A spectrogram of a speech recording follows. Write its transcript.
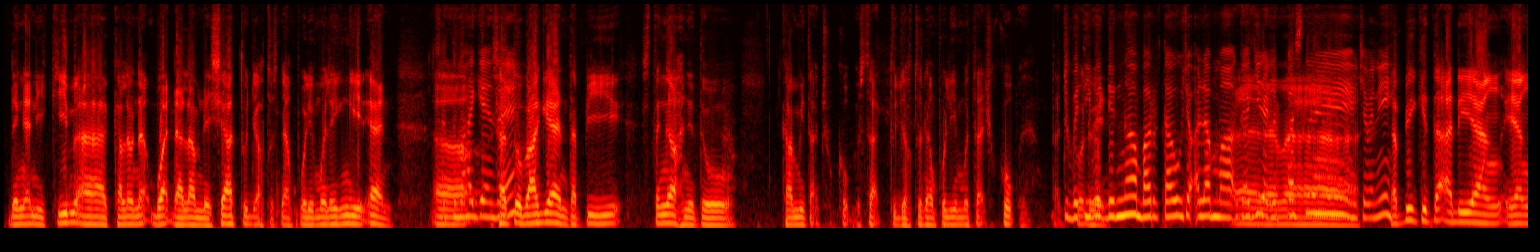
dengan IKIM uh, kalau nak buat dalam Malaysia RM765 kan. Satu Uh, bahagian, Satu eh? bahagian tapi setengahnya tu kami tak cukup Ustaz 765 tak cukup tak cukup Tiba-tiba duit. dengar baru tahu cak alamak gaji dah lepas ni. Alamak. Macam ni. Tapi kita ada yang yang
